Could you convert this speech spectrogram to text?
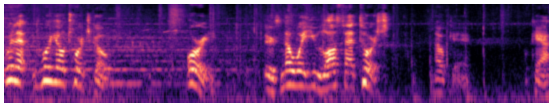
Where that? Where your torch go? Ori, there's no way you lost that torch. Okay. Okay, I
